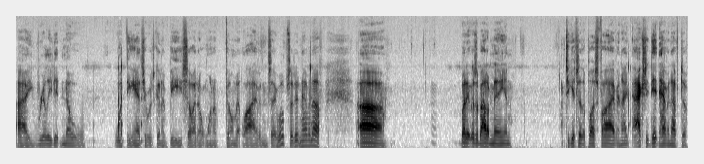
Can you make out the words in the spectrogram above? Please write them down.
I really didn't know what the answer was going to be, so I don't want to film it live and say, whoops, I didn't have enough. Uh, but it was about a million to get to the plus five, and I actually didn't have enough to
